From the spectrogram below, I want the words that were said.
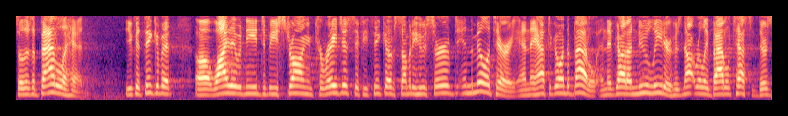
So there's a battle ahead. You could think of it uh, why they would need to be strong and courageous if you think of somebody who served in the military and they have to go into battle and they've got a new leader who's not really battle tested. There's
